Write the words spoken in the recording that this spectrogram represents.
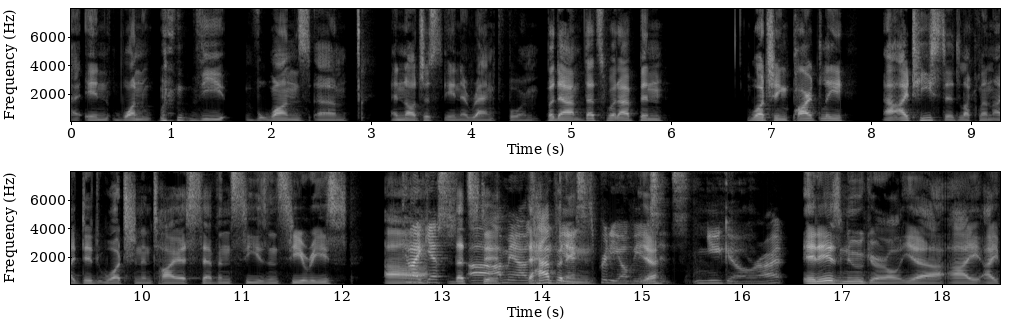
uh, in one the ones, um, and not just in a ranked form. But um, that's what I've been watching. Partly, uh, I teased it, Lachlan. I did watch an entire seven season series. Uh, Can I guess? That's uh, the I mean, I was the gonna guess, happening. It's pretty obvious. yeah? It's New Girl, right? It is New Girl. Yeah, I I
